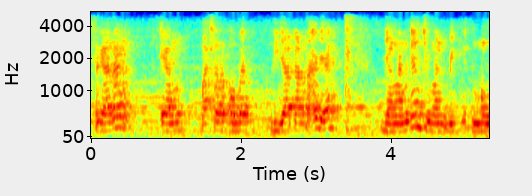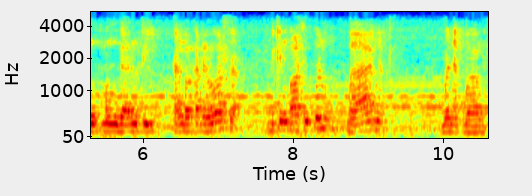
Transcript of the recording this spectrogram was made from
Sekarang yang pasar obat di Jakarta aja jangankan cuma mengganti tanggal kadaluarsa bikin palsu pun banyak banyak banget.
